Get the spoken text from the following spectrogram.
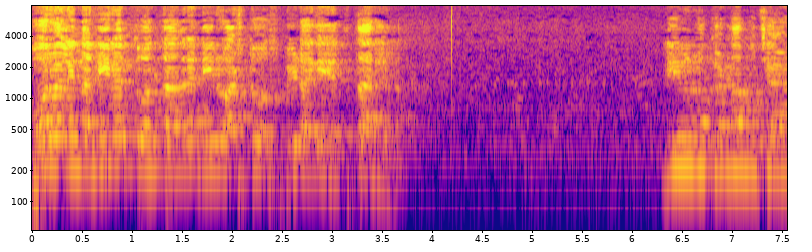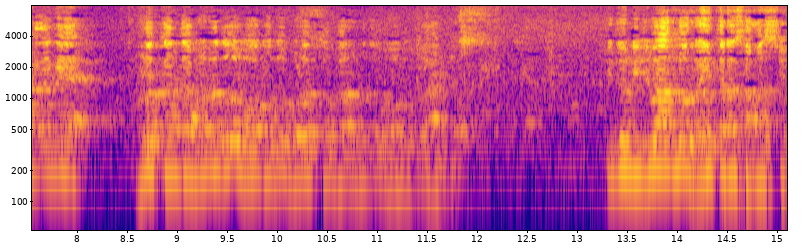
ಬೋರ್ವೆಲ್ ಇಂದ ನೀರೆತ್ತು ಅಂತ ಅಂದ್ರೆ ನೀರು ಅಷ್ಟು ಸ್ಪೀಡ್ ಆಗಿ ಎತ್ತಾ ಇರಲಿಲ್ಲ. ನೀರನ್ನು ಕಣ್ಣ ಮುಚ್ಚೆ ಆಡ್ದಂಗೆ ಬುಳುಕಂತ ಬರೋದು ಹೋಗುದು ಬುಳುಕು ಬರೋದು ಹೋಗುದು ಆಗ್ತದೆ ಇದು ನಿಜವಾಗ್ಲೂ ರೈತರ ಸಮಸ್ಯೆ.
